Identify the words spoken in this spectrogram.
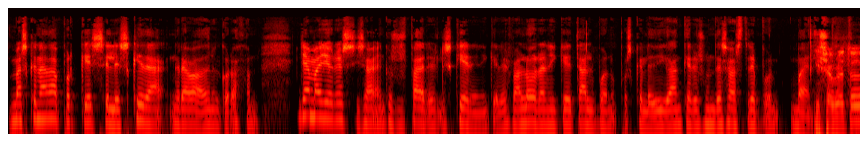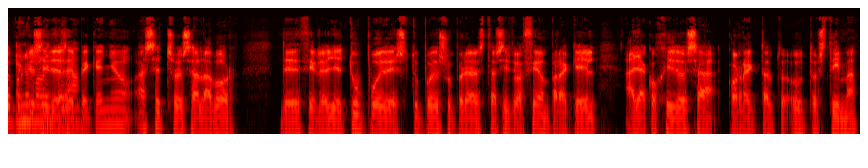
más que nada porque se les queda grabado en el corazón. Ya mayores, si saben que sus padres les quieren y que les valoran y que tal, bueno, pues que le digan que eres un desastre, pues bueno. Y sobre todo porque si desde pequeño has hecho esa labor de decirle, oye, tú puedes, tú puedes superar esta situación para que él haya cogido esa correcta auto- autoestima,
